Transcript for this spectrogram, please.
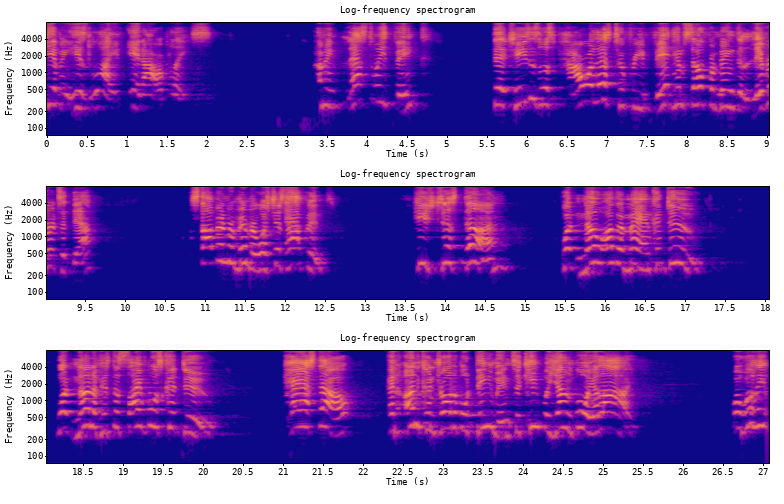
giving his life in our place. I mean, lest we think that Jesus was powerless to prevent himself from being delivered to death, stop and remember what's just happened. He's just done what no other man could do, what none of his disciples could do cast out an uncontrollable demon to keep a young boy alive. Well, will he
